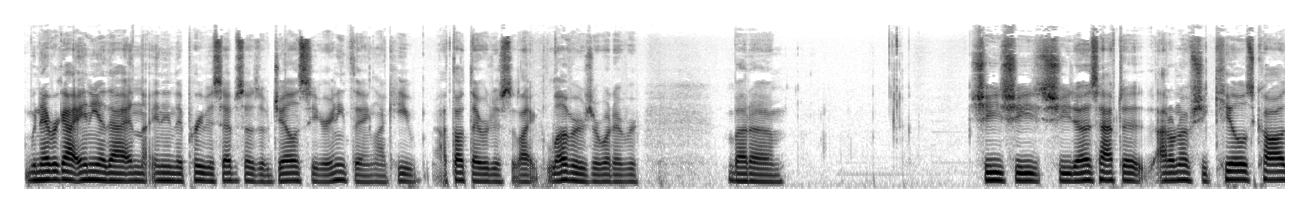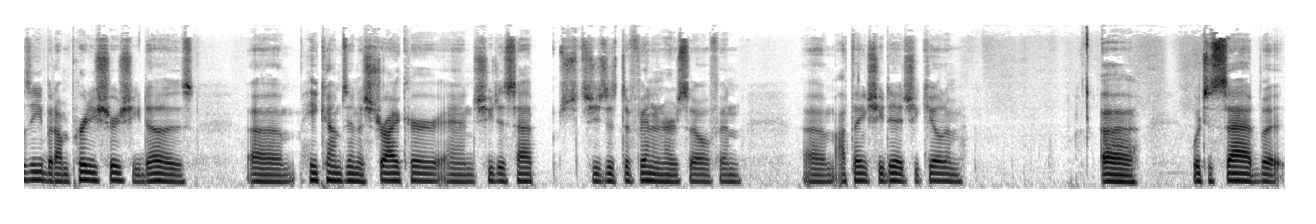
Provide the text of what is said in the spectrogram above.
we never got any of that in the, any of the previous episodes of jealousy or anything. Like he, I thought they were just like lovers or whatever, but um, she she she does have to. I don't know if she kills Kazi, but I'm pretty sure she does. Um, he comes in to strike her, and she just had she's just defending herself, and um, I think she did. She killed him, uh, which is sad, but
